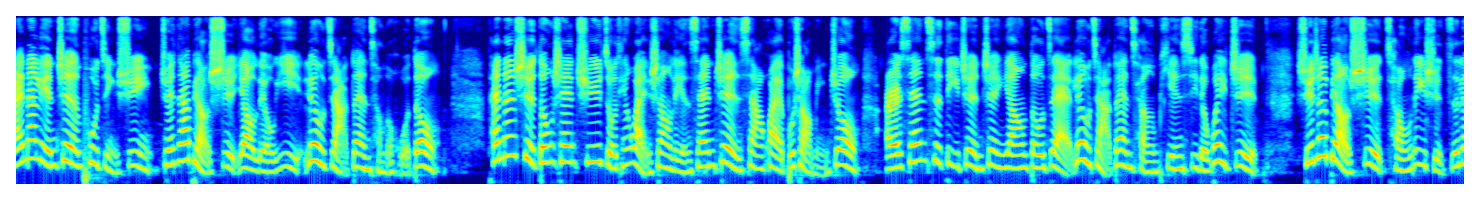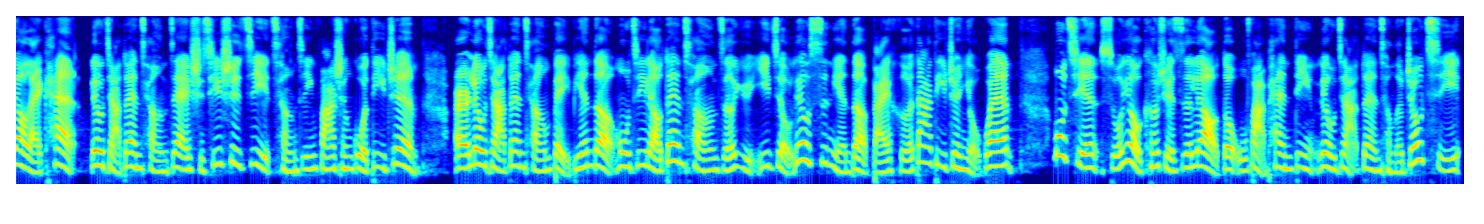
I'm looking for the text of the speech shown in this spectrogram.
台南廉政铺警讯，专家表示要留意六甲断层的活动。台南市东山区昨天晚上连三震，吓坏不少民众，而三次地震震央都在六甲断层偏西的位置。学者表示，从历史资料来看，六甲断层在十七世纪曾经发生过地震，而六甲断层北边的木基寮断层则与一九六四年的白河大地震有关。目前所有科学资料都无法判定六甲断层的周期。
